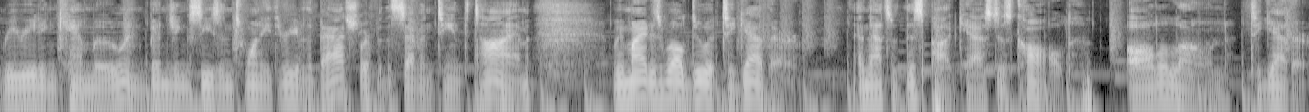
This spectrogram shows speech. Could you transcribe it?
rereading Camus and binging season 23 of The Bachelor for the 17th time, we might as well do it together. And that's what this podcast is called All Alone Together.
